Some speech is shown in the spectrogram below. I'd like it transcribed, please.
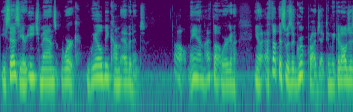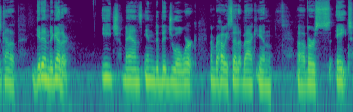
He says here, each man's work will become evident. Oh man, I thought we were going to, you know, I thought this was a group project and we could all just kind of get in together. Each man's individual work. Remember how he said it back in uh, verse 8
